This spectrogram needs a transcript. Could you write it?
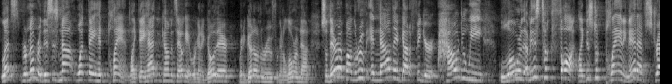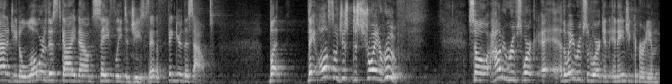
let's remember this is not what they had planned. Like they hadn't come and say, okay, we're going to go there, we're going to go down the roof, we're going to lower them down. So they're up on the roof, and now they've got to figure how do we lower. I mean, this took thought, like this took planning. They had to have strategy to lower this guy down safely to Jesus. They had to figure this out. But they also just destroyed a roof. So, how do roofs work? Uh, uh, the way roofs would work in, in ancient Capernaum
